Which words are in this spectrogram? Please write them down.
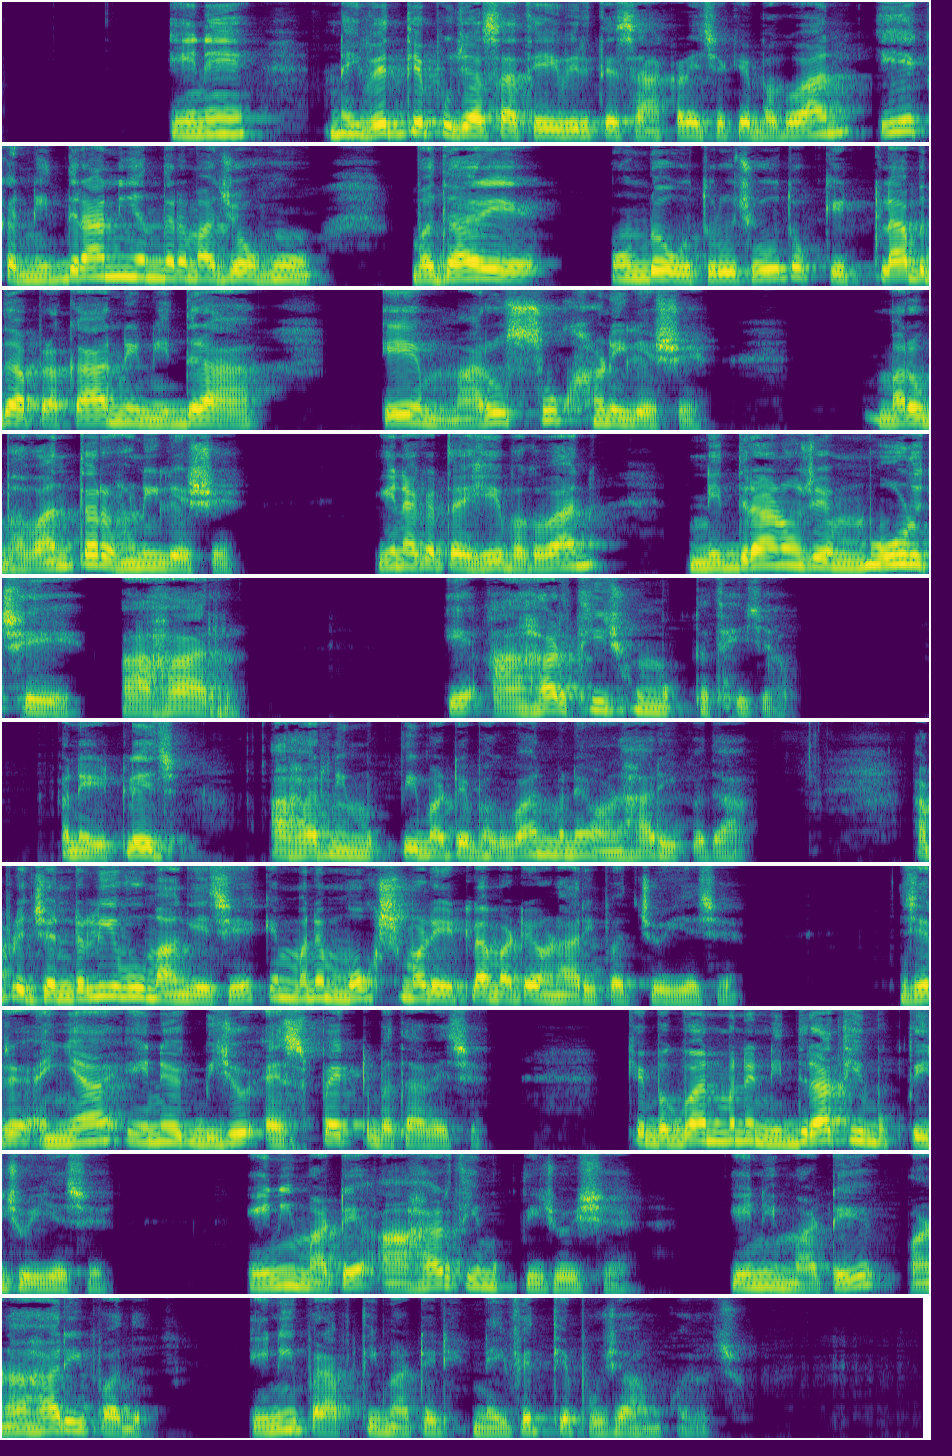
એને નૈવેદ્ય પૂજા સાથે એવી રીતે સાંકળે છે કે ભગવાન એક નિદ્રાની અંદરમાં જો હું વધારે ઊંડો ઉતરું છું તો કેટલા બધા પ્રકારની નિદ્રા એ મારું સુખ હણી લેશે. મારું ભવાંતર હણી લેશે. એના કરતાં હે ભગવાન, નિદ્રાનું જે મૂળ છે આહાર, એ આહારથી જ હું મુક્ત થઈ જાઉં. અને એટલે જ આહારની મુક્તિ માટે ભગવાન મને અણહારી પદા આપણે જનરલી એવું માંગીએ છીએ કે મને મોક્ષ મળે એટલા માટે અણહારી પદ જોઈએ છે. જ્યારે અહીંયા એનો એક બીજો એસ્પેક્ટ બતાવે છે. કે ભગવાન મને નિદ્રાથી મુક્તિ જોઈએ છે. એની માટે આહારથી મુક્તિ જોઈશે એની માટે અણાહારી પદ. એની પ્રાપ્તિ માટેની નૈવેદ્ય પૂજા હું કરું છું.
